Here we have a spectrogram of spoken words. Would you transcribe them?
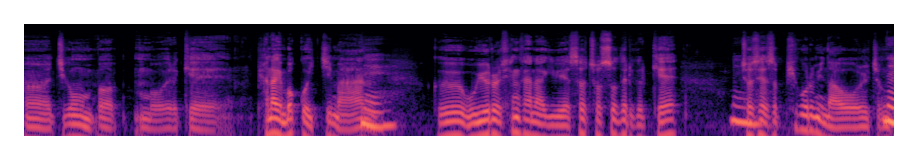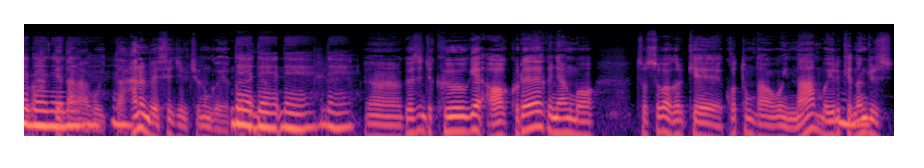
어, 지금은 뭐, 뭐 이렇게 편하게 먹고 있지만 네. 그 우유를 생산하기 위해서 젖소들이 그렇게 네. 젖에서 피고름이 나올 정도로 네, 네, 네, 학대당하고 네, 있다 네. 하는 메시지를 주는 거였거든요. 네, 네, 네, 네. 어, 그래서 이제 그게 아 그래 그냥 뭐 젖소가 그렇게 고통당하고 있나 뭐 이렇게 음. 넘길 수-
